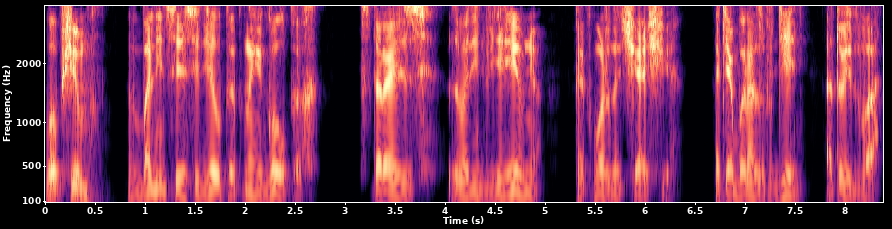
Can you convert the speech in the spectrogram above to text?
В общем, в больнице я сидел как на иголках, стараясь звонить в деревню как можно чаще, хотя бы раз в день, а то и два.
